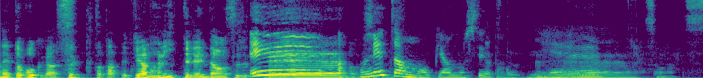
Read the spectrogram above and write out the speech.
姉と僕がスックと立ってピアノに行って連弾をするっていう、えー、お姉ちゃんもピアノしてたのね。そうなんです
